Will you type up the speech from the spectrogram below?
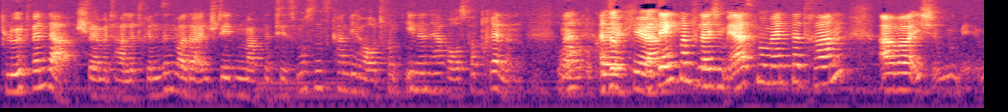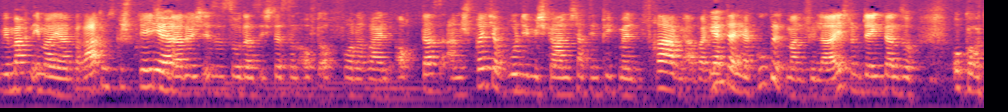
blöd, wenn da Schwermetalle drin sind, weil da entsteht ein Magnetismus und es kann die Haut von innen heraus verbrennen. Ne? Wow, okay, also ja. da denkt man vielleicht im ersten Moment nicht dran, aber ich, wir machen immer ja ein Beratungsgespräch Ja. und dadurch ist es so, dass ich das dann oft auch vornherein auch das anspreche, obwohl die mich gar nicht nach den Pigmenten fragen. Aber Ja. hinterher googelt man vielleicht und denkt dann so, oh Gott,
